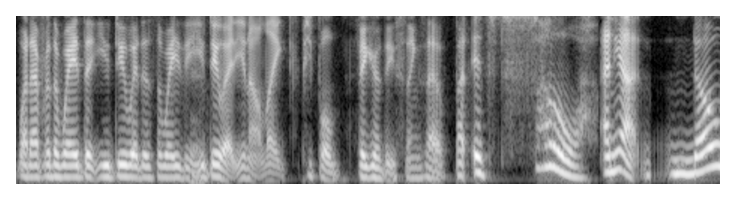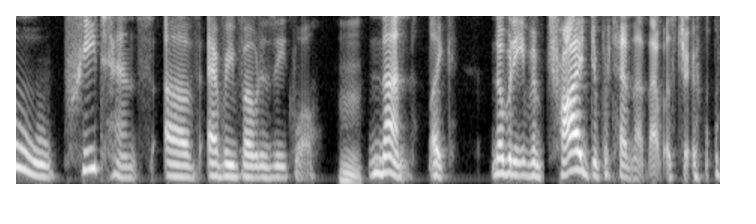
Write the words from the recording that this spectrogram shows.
whatever the way that you do it is the way that Yeah. you do it. You know, like people figure these things out. But it's so, and yeah, no pretense of every vote is equal. Hmm. None. Like nobody even tried to pretend that that was true.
